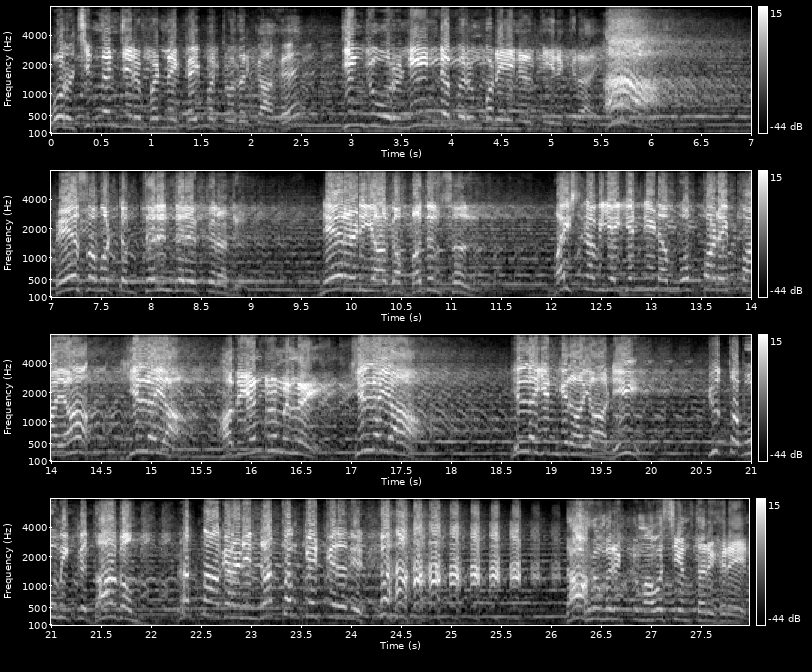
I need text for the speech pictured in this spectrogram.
ஒரு சின்னஞ்சிறு பெண்ணை கைப்பற்றுவதற்காக இங்கு ஒரு நீண்ட பெரும்படையை நிறுத்தி இருக்கிறாய்! பேச மட்டும் தெரிந்திருக்கிறது. நேரடியாக பதில் சொல். வைஷ்ணவியை என்னிடம் ஒப்படைப்பாயா? இல்லையா? அது என்றும் இல்லை. இல்லையா? இல்லை என்கிறாயா நீ? யுத்த பூமிக்கு தாகம். ரத்னாகரனின் ரத்தம் கேட்கிறது. தாகம் இருக்கும் அவசியம் தருகிறேன்.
